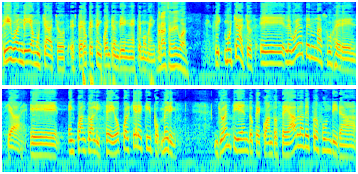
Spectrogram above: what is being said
Sí, buen día muchachos. Espero que se encuentren bien en este momento. Gracias, igual. Sí, muchachos, eh, le voy a hacer una sugerencia eh, en cuanto al liceo, cualquier equipo. Miren, yo entiendo que cuando se habla de profundidad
